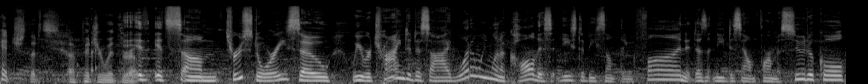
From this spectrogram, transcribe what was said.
pitch that's a pitcher would throw. It, it's um, true story. So we were trying to decide what do we want to call this. It needs to be something fun. It doesn't need to sound pharmaceutical.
